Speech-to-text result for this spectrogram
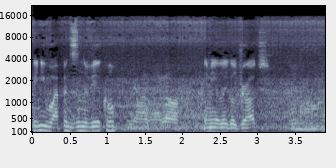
Any weapons in the vehicle? no, no, no. Any illegal drugs? Okay.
